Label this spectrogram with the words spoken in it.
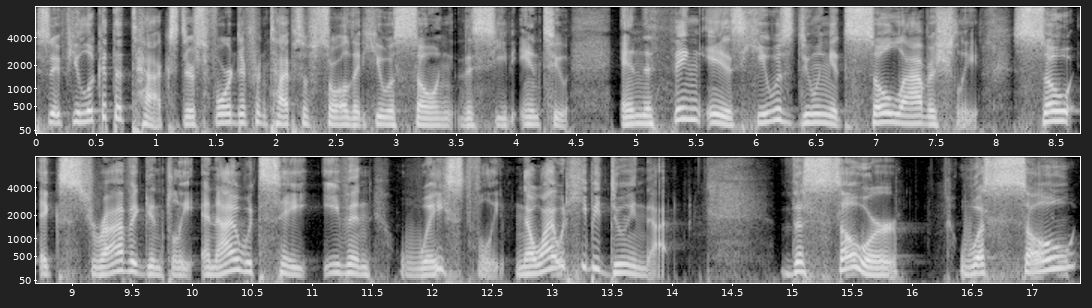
So if you look at the text, there's four different types of soil that he was sowing the seed into. And the thing is, he was doing it so lavishly, so extravagantly, and I would say even wastefully. Now, why would he be doing that? The sower was so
